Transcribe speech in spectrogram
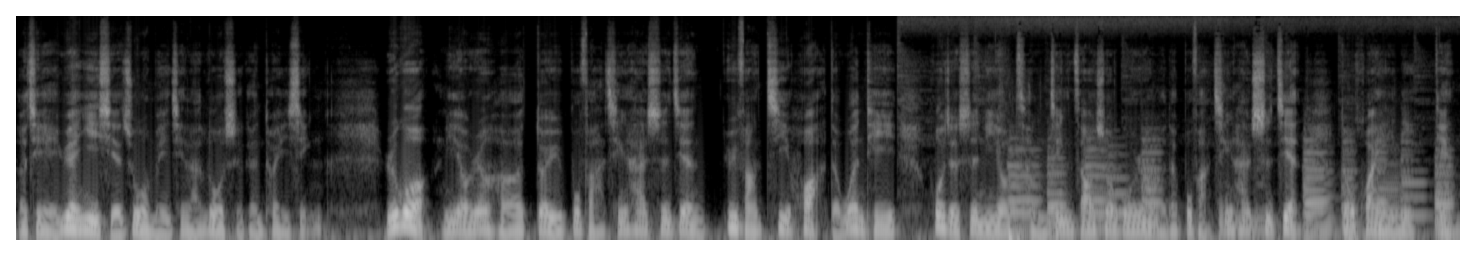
而且也愿意协助我们一起来落实跟推行。如果你有任何对于不法侵害事件预防计划的问题，或者是你有曾经遭受过任何的不法侵害事件，都欢迎你点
